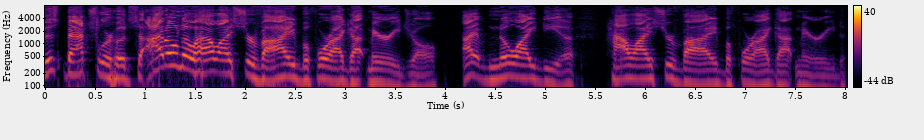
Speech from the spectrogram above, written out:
this bachelorhood. So I don't know how I survived before I got married, y'all. I have no idea how I survived before I got married.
